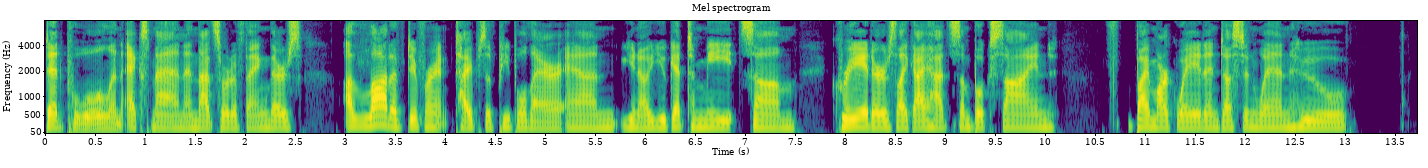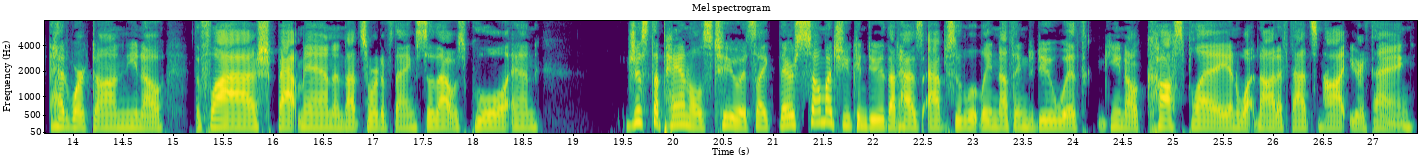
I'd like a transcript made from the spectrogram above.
Deadpool and X Men and that sort of thing. There's a lot of different types of people there. And, you know, you get to meet some creators. Like I had some books signed by Mark Waid and Dustin Nguyen, who had worked on, you know, The Flash, Batman, and that sort of thing. So that was cool. And just the panels, too. It's like there's so much you can do that has absolutely nothing to do with, you know, cosplay and whatnot if that's not your thing.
